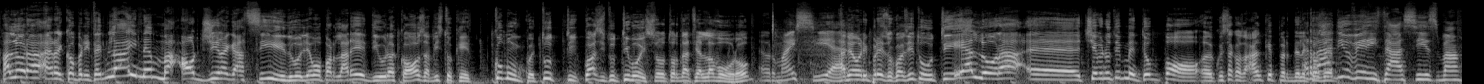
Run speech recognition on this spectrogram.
Allora, era il Company Timeline, ma oggi ragazzi vogliamo parlare di una cosa, visto che comunque tutti, quasi tutti voi sono tornati al lavoro. Eh, Ormai sì, eh. Abbiamo ripreso quasi tutti e allora eh, ci è venuto in mente un po' eh, questa cosa anche per delle cose Radio Verità, Sisma.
